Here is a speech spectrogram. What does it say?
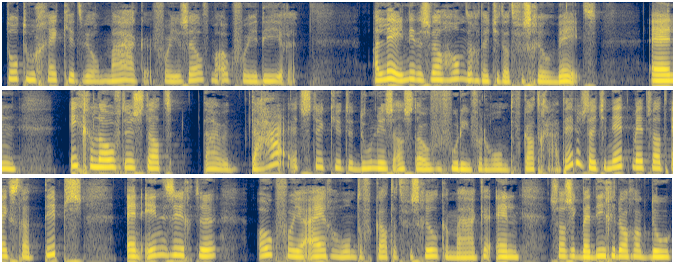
tot hoe gek je het wil maken. Voor jezelf, maar ook voor je dieren. Alleen, dit is wel handig dat je dat verschil weet. En ik geloof dus dat nou, daar het stukje te doen is als het over voeding voor de hond of kat gaat. Hè? Dus dat je net met wat extra tips en inzichten ook voor je eigen hond of kat het verschil kan maken. En zoals ik bij DigiDog ook doe,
